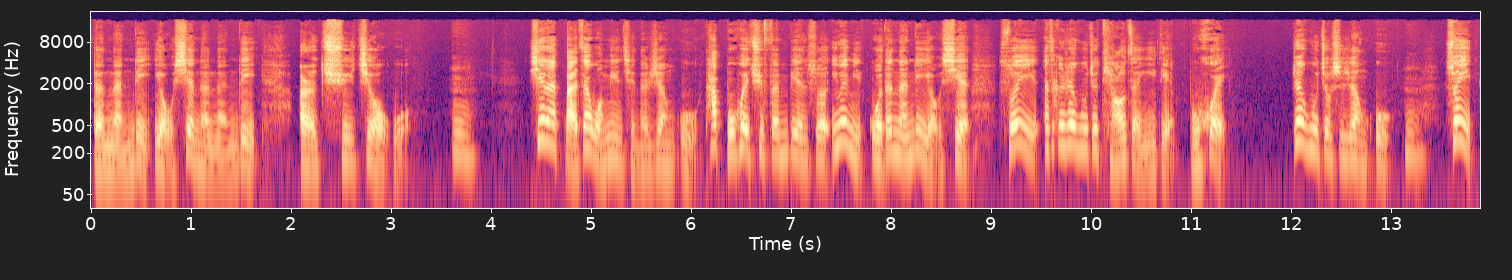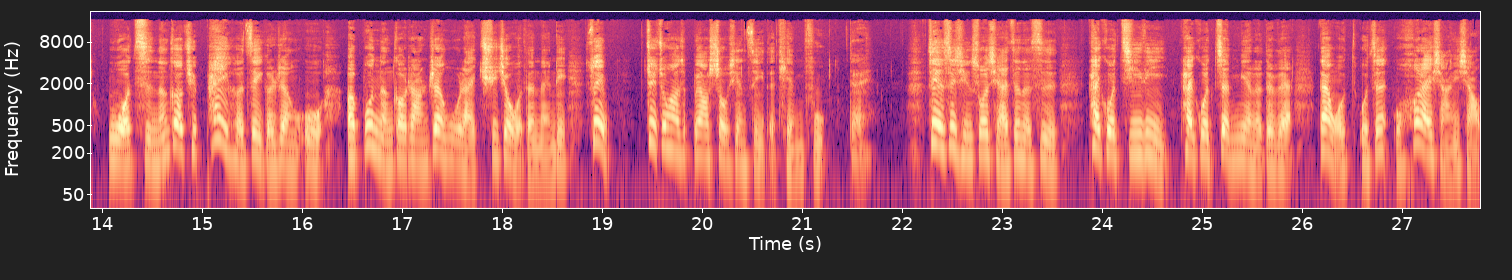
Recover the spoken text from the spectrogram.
的能力、有限的能力而屈就我。”嗯。现在摆在我面前的任务，他不会去分辨说，因为你我的能力有限，所以啊这个任务就调整一点，不会，任务就是任务，嗯，所以我只能够去配合这个任务，而不能够让任务来屈就我的能力。所以最重要是不要受限自己的天赋。对，这件事情说起来真的是太过激励、太过正面了，对不对？但我我真我后来想一想，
